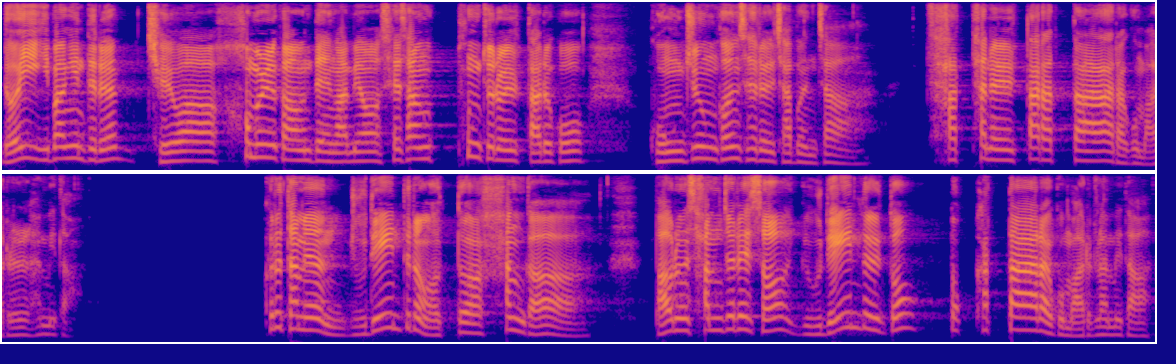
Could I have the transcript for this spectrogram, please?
너희 이방인들은 죄와 허물 가운데 행하며 세상 풍조를 따르고 공중 건세를 잡은 자 사탄을 따랐다라고 말을 합니다. 그렇다면 유대인들은 어떠한가? 바울은 3절에서 유대인들도 똑같다라고 말을 합니다.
